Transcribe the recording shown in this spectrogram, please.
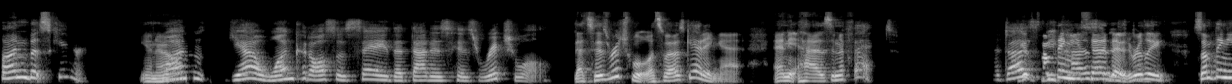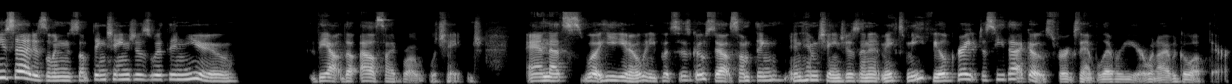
fun but scary. You know, One, yeah, one could also say that that is his ritual. that's his ritual. That's what I was getting at, and it has an effect. It Because does something you said that really something you said is when something changes within you, the out the outside world will change. And that's what he, you know, when he puts his ghost out, something in him changes, and it makes me feel great to see that ghost, for example, every year when I would go up there.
